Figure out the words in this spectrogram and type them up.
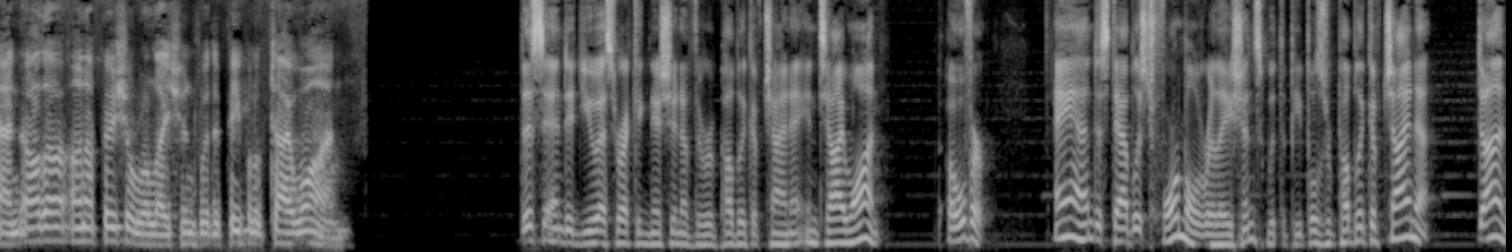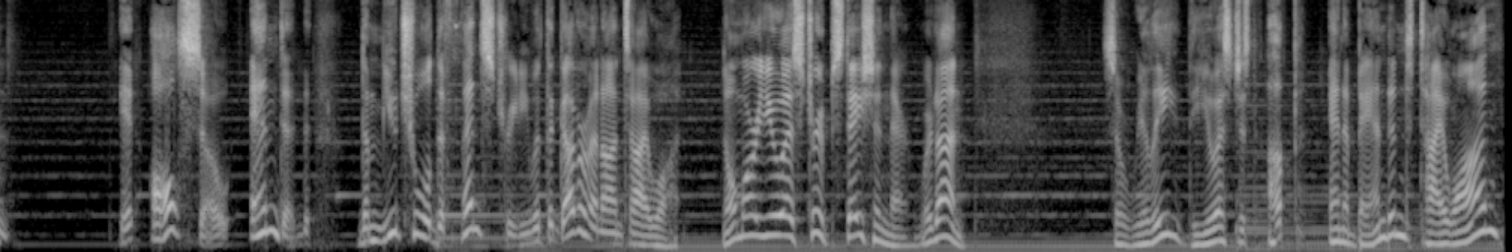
and other unofficial relations with the people of Taiwan. This ended U.S. recognition of the Republic of China in Taiwan. Over. And established formal relations with the People's Republic of China. Done. It also ended the Mutual Defense Treaty with the government on Taiwan. No more U.S. troops stationed there. We're done. So, really? The U.S. just up and abandoned Taiwan?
